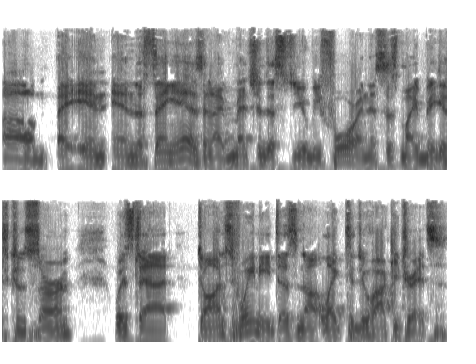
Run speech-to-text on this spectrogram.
Um, and and the thing is, and I've mentioned this to you before, and this is my biggest concern, was that Don Sweeney does not like to do hockey trades.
